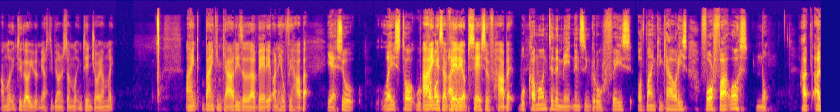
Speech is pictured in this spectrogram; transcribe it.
I'm looking to go a wee bit more, to be honest. I'm looking to enjoy. I'm like, I think banking calories is a very unhealthy habit. Yeah, so let's talk. We'll I think it's a aye, very obsessive habit. we'll come on to the maintenance and growth phase of banking calories for fat loss. No. I, I,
